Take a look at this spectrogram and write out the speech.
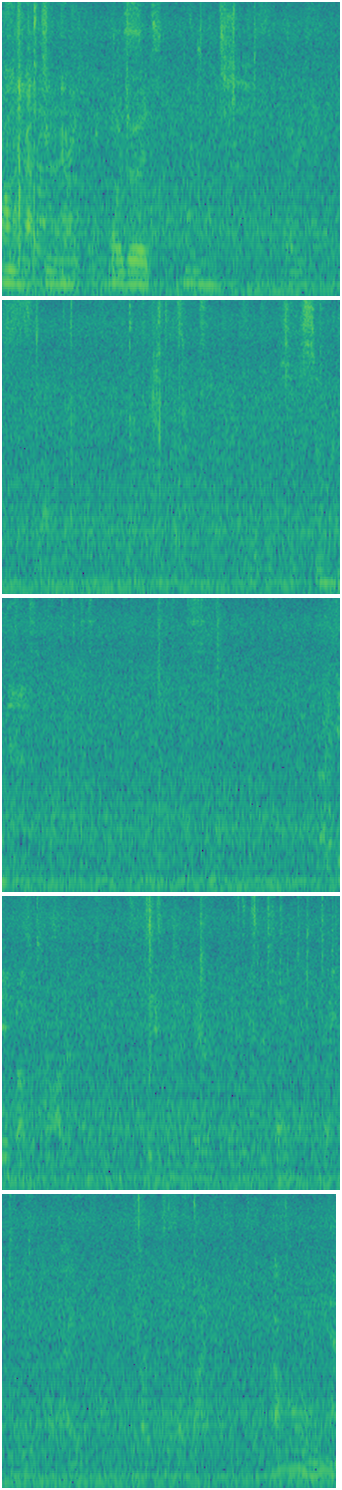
Oh my god, here we go. Oh yeah.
